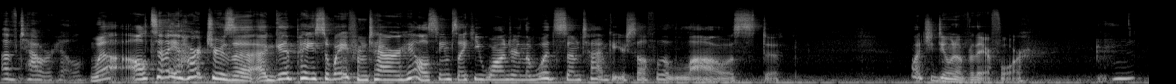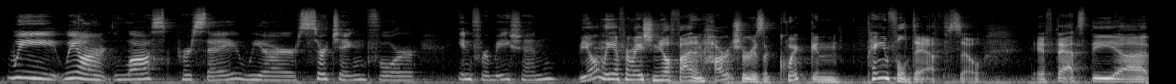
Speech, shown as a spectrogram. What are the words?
of Tower Hill. Well, I'll tell you, Harcher's a, a good pace away from Tower Hill. Seems like you wander in the woods sometime, get yourself a little lost. What you doing over there for? We we aren't lost per se. We are searching for information. The only information you'll find in Hartshire is a quick and painful death, so if that's the uh,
